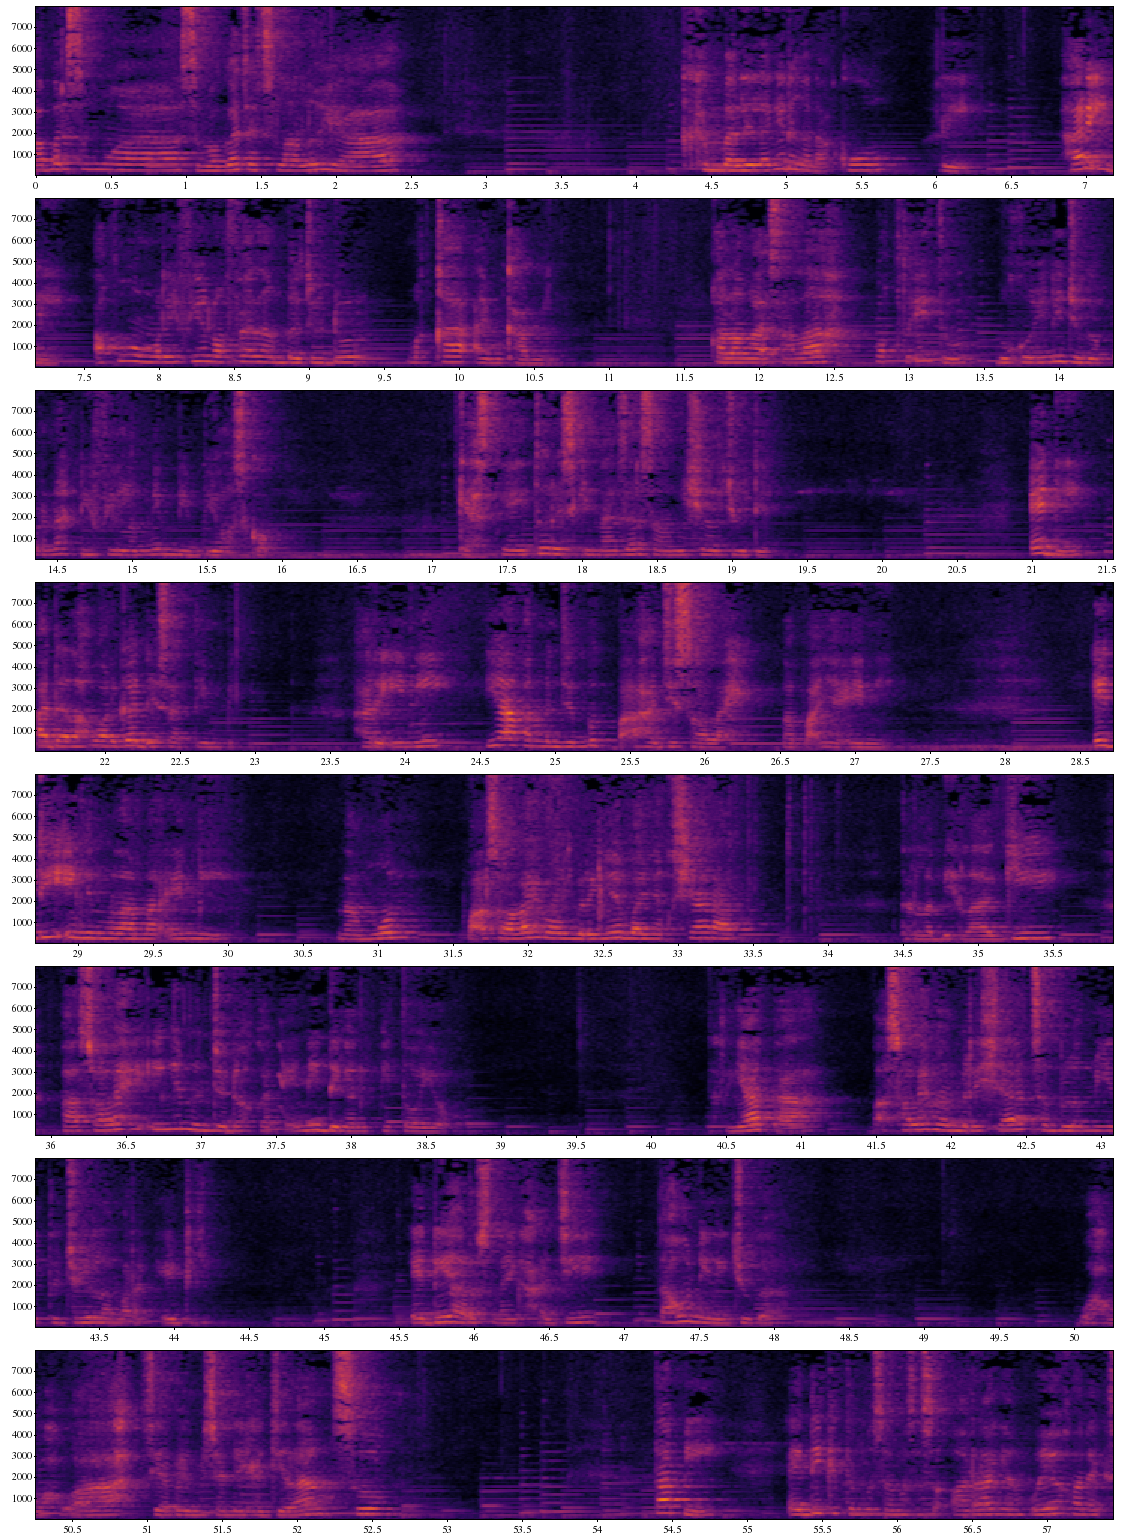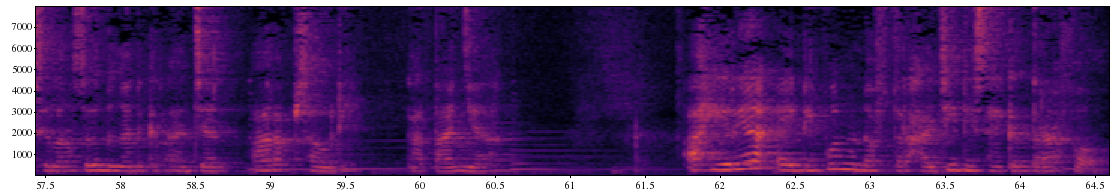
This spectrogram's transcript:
kabar semua? Semoga sehat selalu ya. Kembali lagi dengan aku, Ri. Hari ini, aku mau mereview novel yang berjudul Mecca I'm Coming. Kalau nggak salah, waktu itu buku ini juga pernah difilmin di bioskop. Castnya itu Rizky Nazar sama Michelle Judith. Edi adalah warga desa Timpik. Hari ini, ia akan menjemput Pak Haji Soleh, bapaknya Eni. Edi ingin melamar Eni, namun Pak Soleh memberinya banyak syarat. Terlebih lagi, Pak Soleh ingin menjodohkan Eni dengan Pitoyo. Ternyata, Pak Soleh memberi syarat sebelum menyetujui lamaran Edi. Edi harus naik haji tahun ini juga. Wah, wah, wah, siapa yang bisa naik haji langsung? Tapi, Edi ketemu sama seseorang yang punya koneksi langsung dengan kerajaan Arab Saudi, katanya. Akhirnya Edi pun mendaftar haji di Second Travel.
